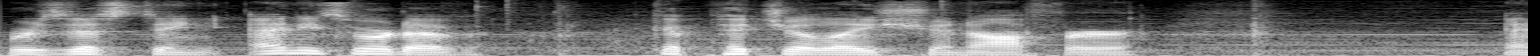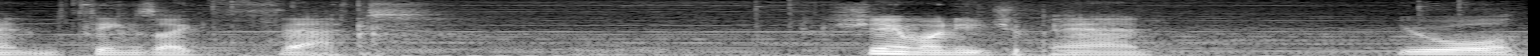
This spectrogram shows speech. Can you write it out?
resisting any sort of capitulation offer and things like that. Shame on you, Japan. You will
